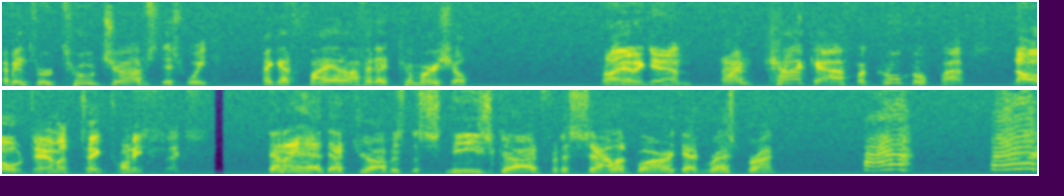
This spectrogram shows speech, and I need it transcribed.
I've been through two jobs this week. I got fired off of that commercial. Try it again. I'm caca for Cuckoo Puffs. No, damn it, take 26. Then I had that job as the sneeze guard for the salad bar at that restaurant. Ah, ah,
